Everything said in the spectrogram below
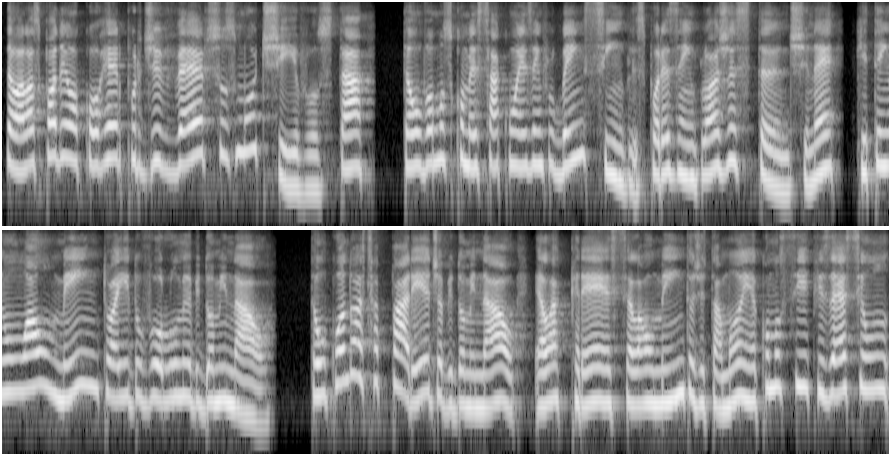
Então, elas podem ocorrer por diversos motivos, tá? Então, vamos começar com um exemplo bem simples. Por exemplo, a gestante, né? Que tem um aumento aí do volume abdominal. Então, quando essa parede abdominal ela cresce, ela aumenta de tamanho, é como se fizesse um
